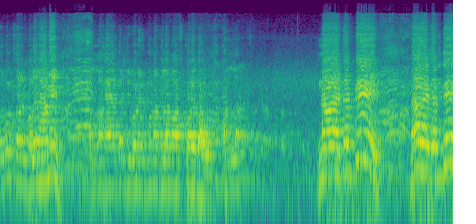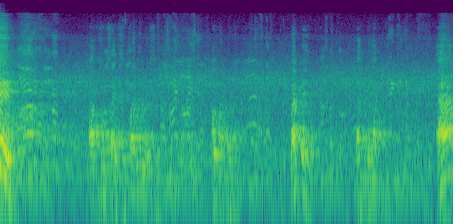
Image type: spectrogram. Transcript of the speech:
কবুল করেন বলেন, আমিন। আল্লাহ হায়াতের জীবনের গুনাহগুলো মাফ করে দাও। আল্লাহ লাগবে। হ্যাঁ?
